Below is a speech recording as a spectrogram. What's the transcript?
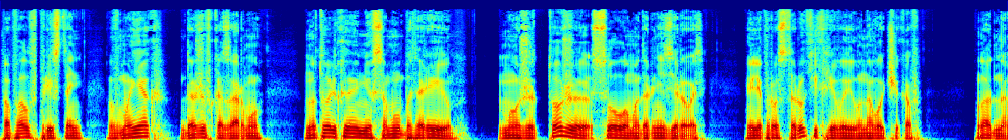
попал в пристань, в маяк, даже в казарму, но только не в саму батарею. Может, тоже СОО модернизировать? Или просто руки кривые у наводчиков? Ладно,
